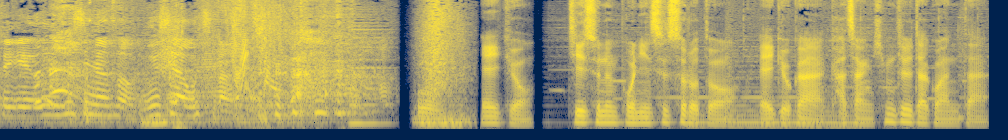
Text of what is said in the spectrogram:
되게 웃으시면서 무시하고. 5. 애교. 지수는 본인 스스로도 애교가 가장 힘들다고 한다.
